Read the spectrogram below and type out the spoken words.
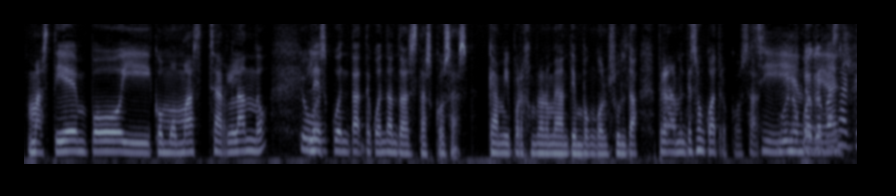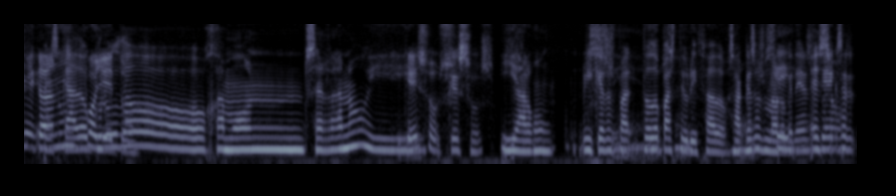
más tiempo y como más charlando, les cuenta, te cuentan todas estas cosas, que a mí, por ejemplo, no me dan tiempo en consulta, pero realmente son cuatro cosas. Sí, Bueno, en lo que realidad pasa que es un pescado crudo, jamón serrano y Quesos. Quesos. y algún Y quesos sí, pa- todo pasteurizado. O sea, quesos no, Sí, lo que tienes, tiene que ser,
